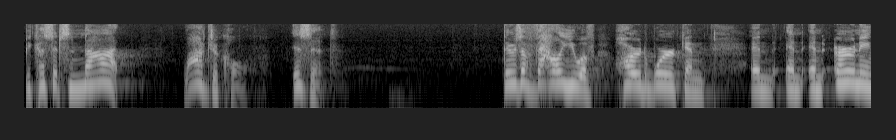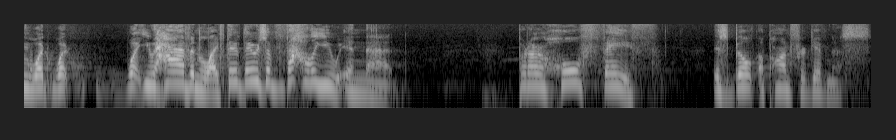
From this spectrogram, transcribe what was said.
Because it's not logical, is it? There's a value of hard work and, and, and, and earning what, what, what you have in life. There, there's a value in that. But our whole faith is built upon forgiveness.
